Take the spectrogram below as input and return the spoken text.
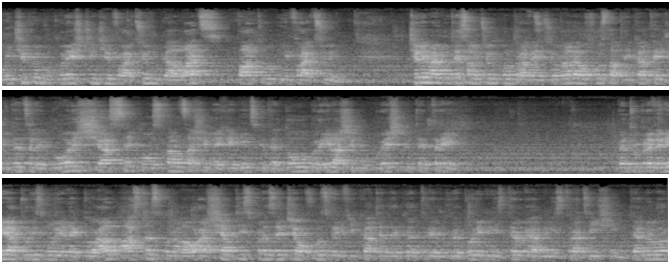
municipiul București 5 infracțiuni, Galați 4 infracțiuni. Cele mai multe sancțiuni contravenționale au fost aplicate în județele Gorj 6, Constanța și Mehedinți câte 2, Brăila și București câte 3. Pentru prevenirea turismului electoral, astăzi până la ora 17 au fost verificate de către lucrătorii Ministerului Administrației și Internelor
